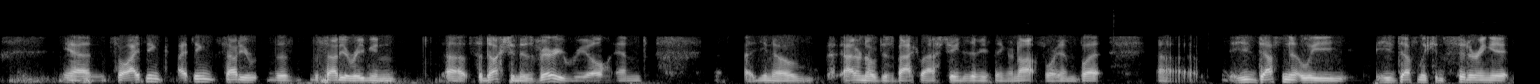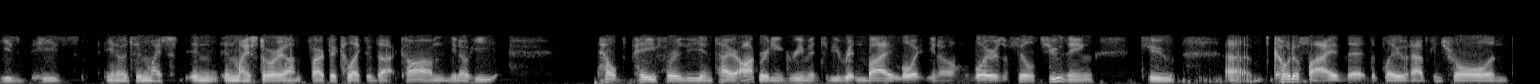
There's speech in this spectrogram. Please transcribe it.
And so I think I think Saudi the the Saudi Arabian uh, seduction is very real, and uh, you know I don't know if this backlash changes anything or not for him, but uh, he's definitely he's definitely considering it. He's he's you know, it's in my in in my story on firepitcollective.com. You know, he helped pay for the entire operating agreement to be written by law, you know, lawyers of Phil's choosing to uh, codify that the player would have control and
